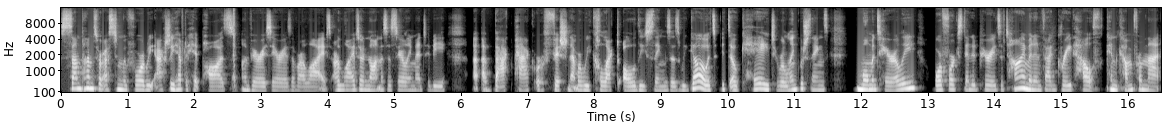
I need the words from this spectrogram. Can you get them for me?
sometimes for us to move forward, we actually have to hit pause on various areas of our lives. Our lives are not necessarily meant to be a, backpack or a fishnet where we collect all these things as we go. It's it's okay to relinquish things momentarily or for extended periods of time. And in fact, great health can come from that.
